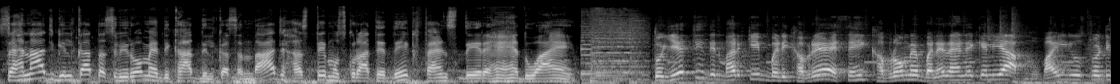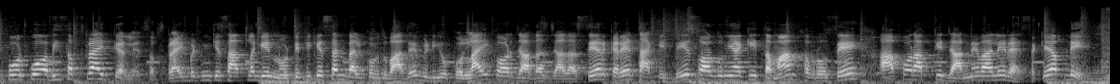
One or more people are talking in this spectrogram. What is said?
शहनाज गिल का तस्वीरों में दिखा दिलकश अंदाज, हँसते मुस्कुराते देख फैंस दे रहे हैं दुआएँ। तो ये थी दिन भर की बड़ी खबरें। ऐसे ही खबरों में बने रहने के लिए आप मोबाइल न्यूज़ 24 को अभी सब्सक्राइब कर लें। सब्सक्राइब बटन के साथ लगे नोटिफिकेशन बेल को दबा दें। वीडियो को लाइक और ज़्यादा से ज़्यादा शेयर करें ताकि देश और दुनिया की तमाम खबरों से आप और आपके जानने वाले रह सके अपडेट।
